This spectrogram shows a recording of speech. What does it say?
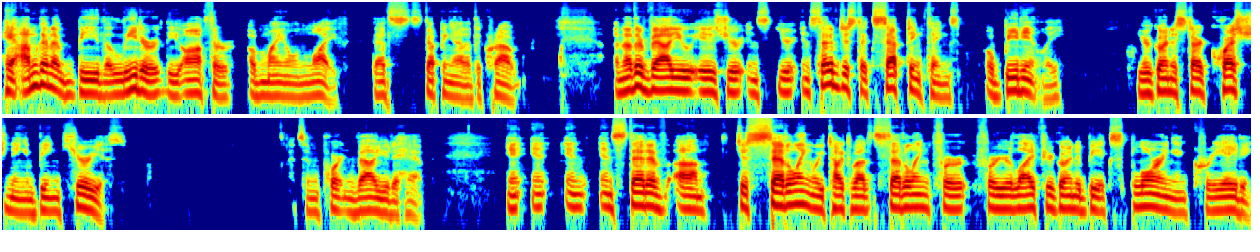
hey, I'm going to be the leader, the author of my own life. That's stepping out of the crowd. Another value is you're, in, you're instead of just accepting things obediently, you're going to start questioning and being curious. That's an important value to have. And, and, and instead of um, just settling, we talked about settling for, for your life, you're going to be exploring and creating.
